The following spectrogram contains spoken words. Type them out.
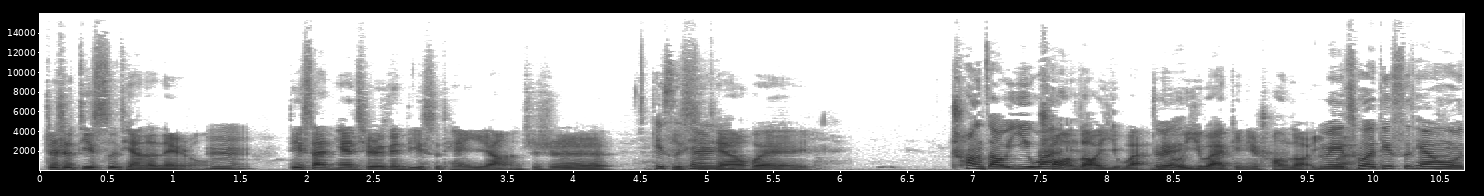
这是第四天的内容，嗯，第三天其实跟第四天一样，只是第四天会创造意外，创造意外，没有意外给你创造意外。没，错，第四天我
